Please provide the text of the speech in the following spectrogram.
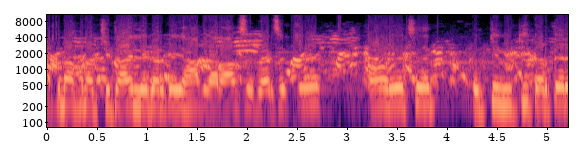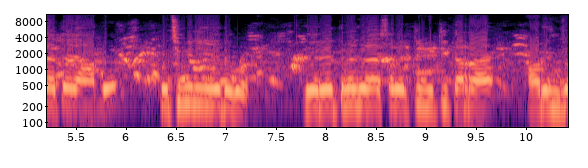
अपना अपना चिटाई लेकर के यहाँ पे आराम से बैठ सकते हैं और एक से एक एक्टिविटी करते रहते हैं यहाँ पे। कुछ भी नहीं है, देखो, ये रेत में जो है सब एक्टिविटी कर रहा है और इंजॉय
